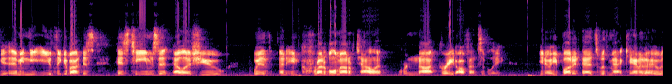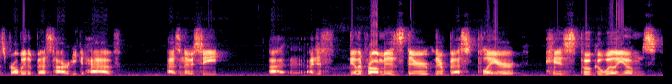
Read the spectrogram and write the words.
I mean, you think about his his teams at LSU with an incredible amount of talent were not great offensively you know, he butted heads with Matt Canada, who was probably the best hire he could have as an OC. I, I just the other problem is their their best player is Pooka Williams,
